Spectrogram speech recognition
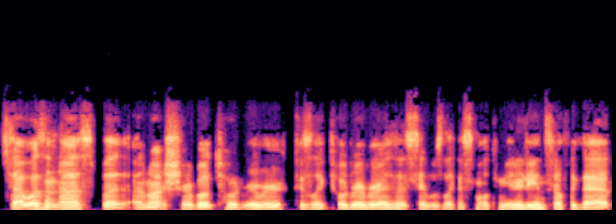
So that wasn't us, but I'm not sure about Toad River because like Toad River, as I said, was like a small community and stuff like that.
